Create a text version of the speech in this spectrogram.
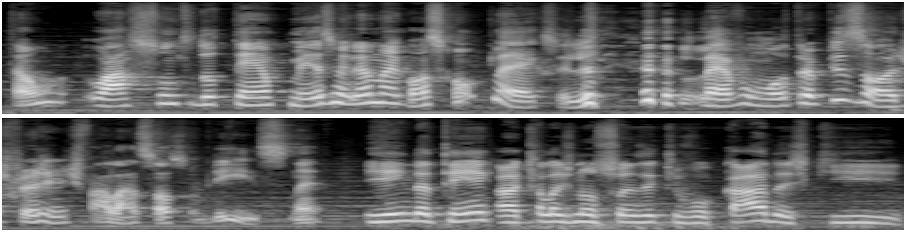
Então, o assunto do tempo mesmo, ele é um negócio complexo. Ele leva um outro episódio pra gente falar só sobre isso, né? E ainda tem aquelas noções equivocadas que,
